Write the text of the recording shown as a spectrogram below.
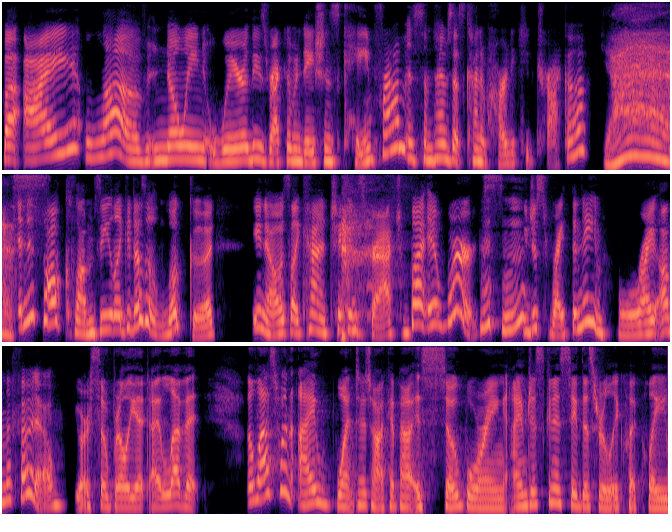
But I love knowing where these recommendations came from. And sometimes that's kind of hard to keep track of. Yes. And it's all clumsy. Like it doesn't look good. You know, it's like kind of chicken scratch, but it works. Mm-hmm. You just write the name right on the photo. You are so brilliant. I love it. The last one I want to talk about is so boring. I'm just going to say this really quickly.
